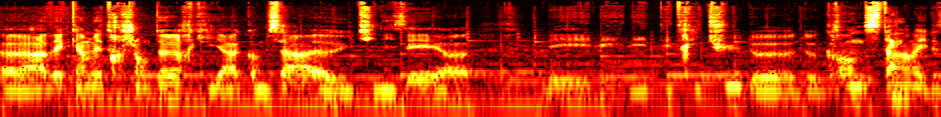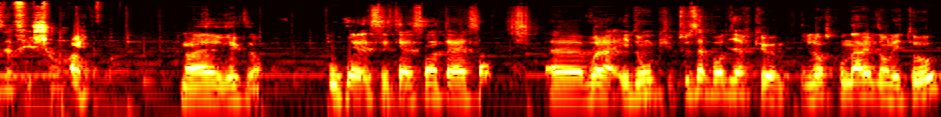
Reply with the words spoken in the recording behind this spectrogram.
euh, avec un maître chanteur qui a comme ça euh, utilisé euh, les, les, les, détritus de, de, grandes stars et les a fait chanter. Quoi. ouais exactement. C'était assez intéressant. Euh, voilà, et donc tout ça pour dire que lorsqu'on arrive dans les taux,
